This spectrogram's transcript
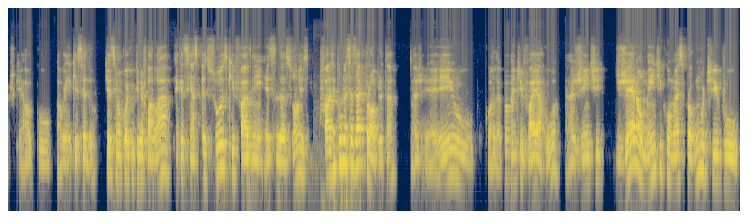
Acho que é algo algo enriquecedor. Que assim uma coisa que eu queria falar é que assim as pessoas que fazem essas ações fazem por necessidade própria tá? Eu quando, quando a gente vai à rua a gente geralmente começa por algum motivo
